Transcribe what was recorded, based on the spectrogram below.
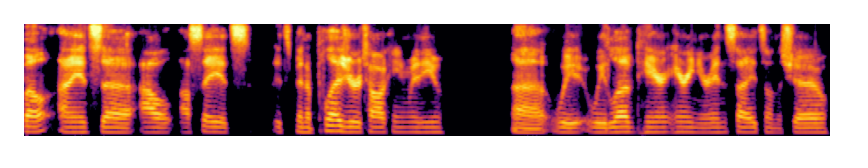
Well, I mean, it's uh, I'll I'll say it's it's been a pleasure talking with you. Uh, we we loved hearing hearing your insights on the show,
